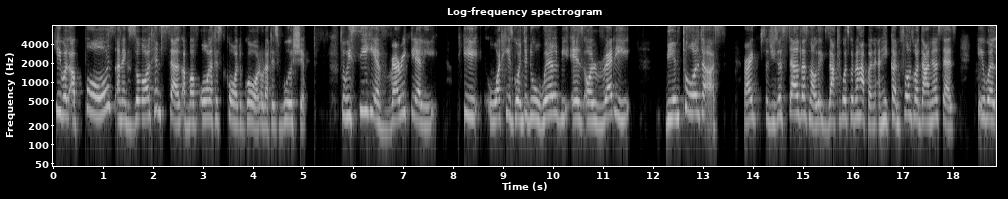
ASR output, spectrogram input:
he will oppose and exalt himself above all that is called God or that is worshipped. So we see here very clearly he what he's going to do will be is already being told to us right? So Jesus tells us now exactly what's going to happen, and he confirms what Daniel says. He will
